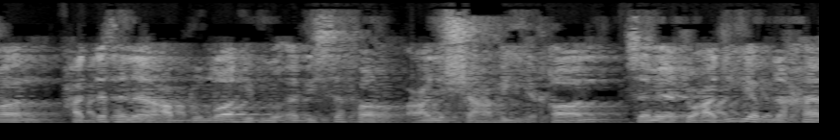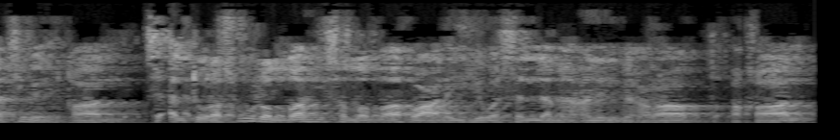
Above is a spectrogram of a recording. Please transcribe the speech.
قال حدثنا عبد الله بن أبي السفر عن الشعبي قال سمعت عدي بن حاتم قال سألت رسول الله صلى الله عليه وسلم عن المعراض فقال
